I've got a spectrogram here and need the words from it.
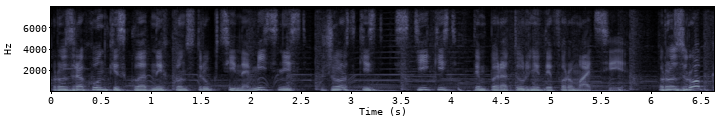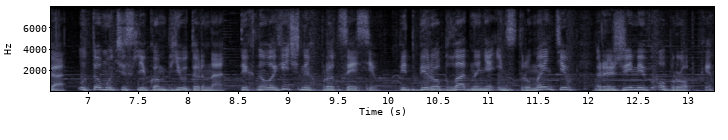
розрахунки складних конструкцій на міцність, жорсткість, стійкість, температурні деформації. Розробка, у тому числі комп'ютерна, технологічних процесів, підбір обладнання інструментів, режимів обробки,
